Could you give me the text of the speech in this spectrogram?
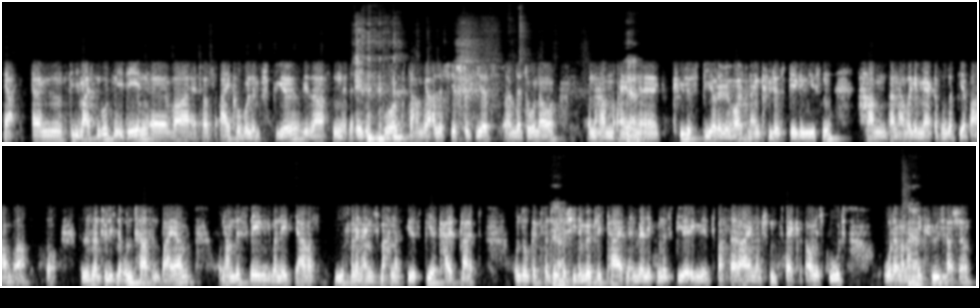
Ja, ähm, wie die meisten guten Ideen äh, war etwas Alkohol im Spiel. Wir saßen in Regensburg, da haben wir alle vier studiert an der Donau und haben ein ja. äh, kühles Bier oder wir wollten ein kühles Bier genießen, haben dann aber gemerkt, dass unser Bier warm war. So. Das ist natürlich eine Untat in Bayern und haben deswegen überlegt, ja, was muss man denn eigentlich machen, dass dieses Bier kalt bleibt? Und so gibt es natürlich ja. verschiedene Möglichkeiten. Entweder legt man das Bier irgendwie ins Wasser rein, dann schwimmt es weg, ist auch nicht gut. Oder man ja. hat eine Kühltasche.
